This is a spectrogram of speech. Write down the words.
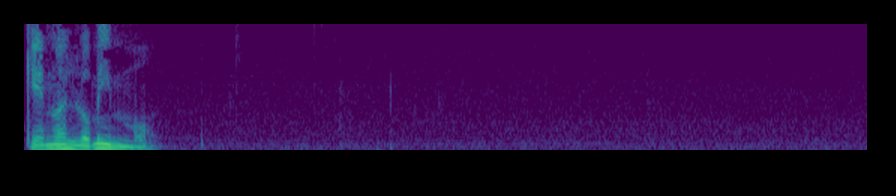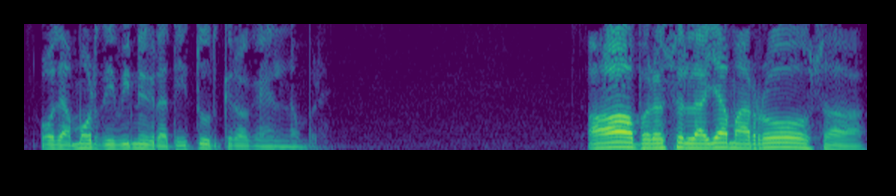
Que no es lo mismo. O de amor divino y gratitud, creo que es el nombre. Ah, pero eso es la llama rosa.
